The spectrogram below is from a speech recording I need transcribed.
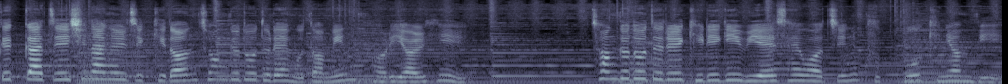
끝까지 신앙을 지키던 청교도들의 무덤인 버리얼 힐, 청교도들을 기리기 위해 세워진 국부 기념비,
